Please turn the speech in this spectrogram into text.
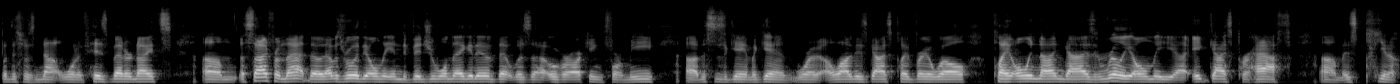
but this was not one of his better nights. Um, aside from that though that was really the only individual negative that was uh, overarching for me. Uh, uh, this is a game again where a lot of these guys played very well, playing only nine guys and really only uh, eight guys per half um, is you know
